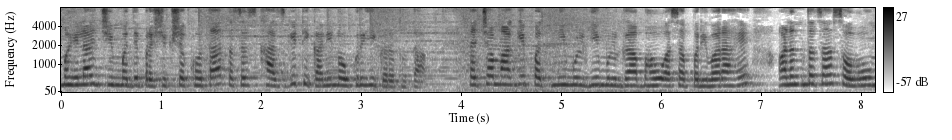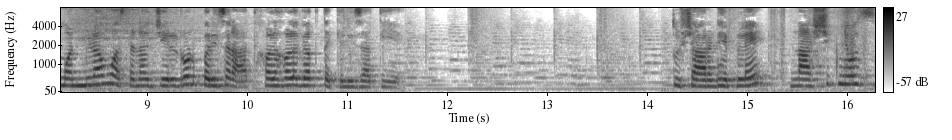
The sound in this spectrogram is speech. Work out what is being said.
महिला जिममध्ये प्रशिक्षक होता. तसेच खासगी ठिकाणी नोकरीही करत होता. त्याच्यामागे पत्नी मुलगी मुलगा भाऊ असा परिवार आहे. अनंतचा स्वभाव मनमिळावू असताना जेल रोड परिसरात हळहळ व्यक्त केली जाते तुषार ढेपले नाशिक न्यूज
